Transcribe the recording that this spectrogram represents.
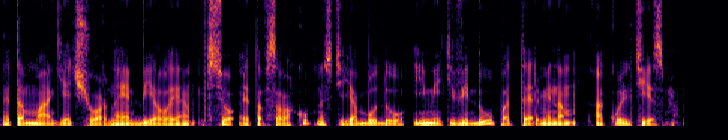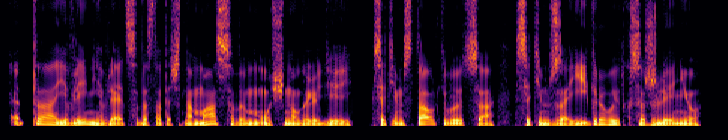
Это магия черная, белая. Все это в совокупности я буду иметь в виду под термином оккультизм. Это явление является достаточно массовым, очень много людей с этим сталкиваются, с этим заигрывают, к сожалению.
